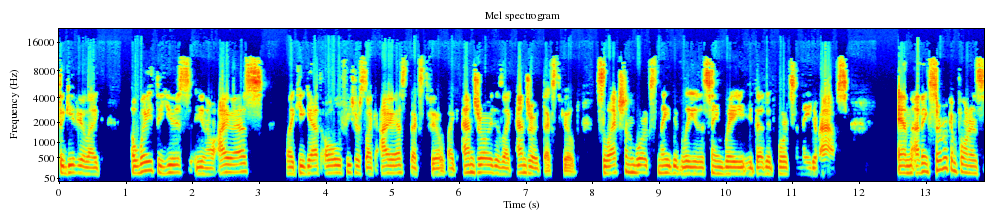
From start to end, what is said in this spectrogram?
to give you like a way to use, you know, iOS like you get all features like iOS text field, like Android is like Android text field. Selection works natively the same way that it works in native apps. And I think server components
